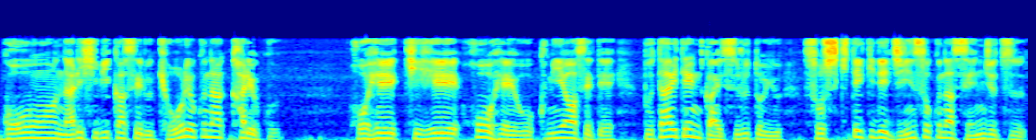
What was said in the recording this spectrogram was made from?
轟音を鳴り響かせる強力な火力、歩兵、騎兵、砲兵を組み合わせて部隊展開するという組織的で迅速な戦術。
